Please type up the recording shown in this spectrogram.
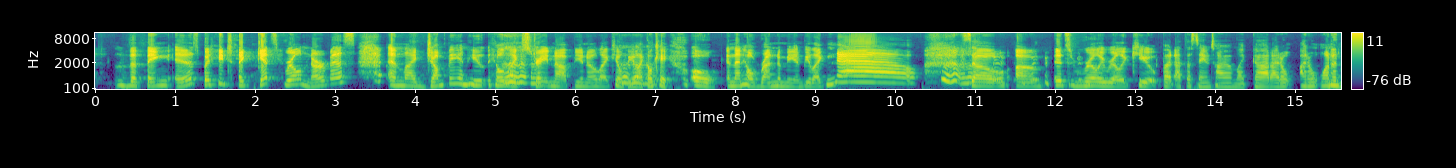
the thing is, but he like gets real nervous and like jumpy, and he he'll like straighten up. You know, like he'll be like, okay, oh, and then he'll run to me and be like, no. So um, it's really really cute, but at the same time, I'm like, God, I don't I don't want to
